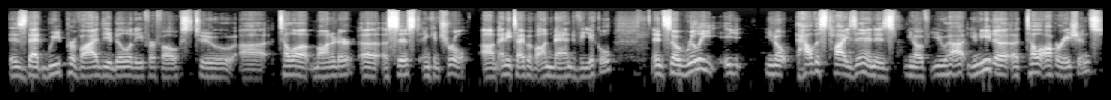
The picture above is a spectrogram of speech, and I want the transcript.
is that we provide the ability for folks to uh, telemonitor, uh, assist, and control um, any type of unmanned vehicle. And so, really, you know how this ties in is you know if you have you need a, a teleoperations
